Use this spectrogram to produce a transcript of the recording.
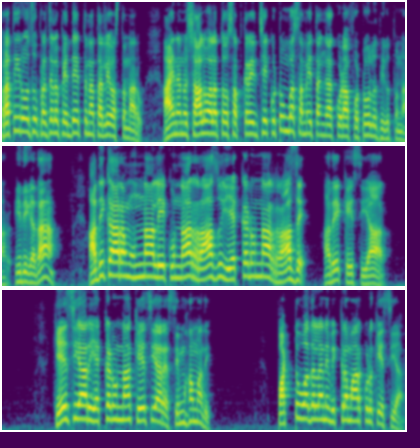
ప్రతిరోజు ప్రజలు పెద్ద ఎత్తున తరలి వస్తున్నారు. ఆయనను శాల్వాలతో సత్కరించి కుటుంబ సమేతంగా కూడా ఫోటోలు దిగుతున్నారు. ఇది కదా? అధికారం ఉన్నా లేకున్నా రాజు ఎక్కడున్నా రాజే. అదే కేసీఆర్. కేసీఆర్ ఎక్కడున్నా కేసీఆరే సింహం అది. పట్టు వదలని విక్రమార్కుడు కేసీఆర్.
